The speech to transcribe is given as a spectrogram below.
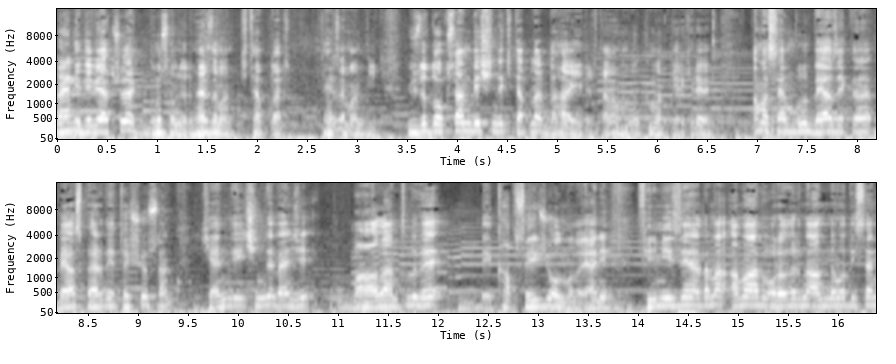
ben- edebiyatçı olarak bunu sanıyorum her zaman kitaplar. Her zaman değil. %95'inde kitaplar daha iyidir tamam mı? Okumak gerekir evet. Ama sen bunu beyaz ekrana, beyaz perdeye taşıyorsan kendi içinde bence bağlantılı ve e, kapsayıcı olmalı. Yani filmi izleyen adama ama abi oralarını anlamadıysan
